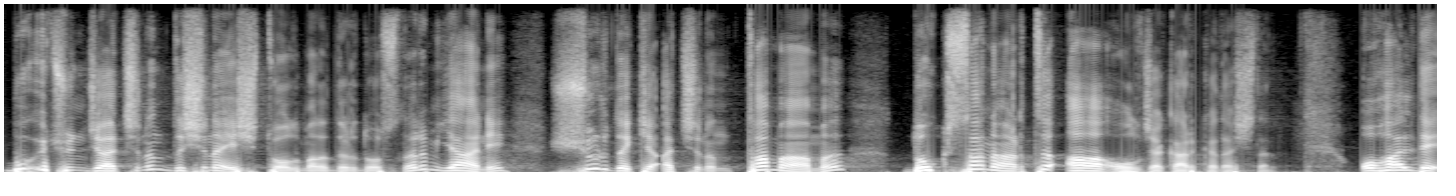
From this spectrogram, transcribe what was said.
bu üçüncü açının dışına eşit olmalıdır dostlarım. Yani şuradaki açının tamamı 90 artı a olacak arkadaşlar. O halde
